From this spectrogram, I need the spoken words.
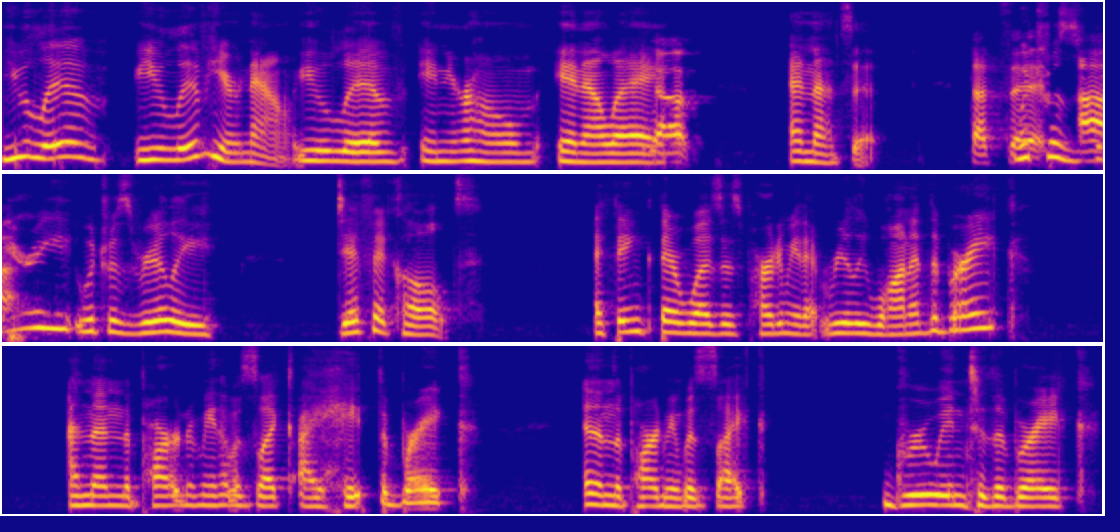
you live you live here now. You live in your home in LA. Yep. And that's it. That's it. Which was uh, very which was really difficult. I think there was this part of me that really wanted the break. And then the part of me that was like, I hate the break. And then the part of me was like, grew into the break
